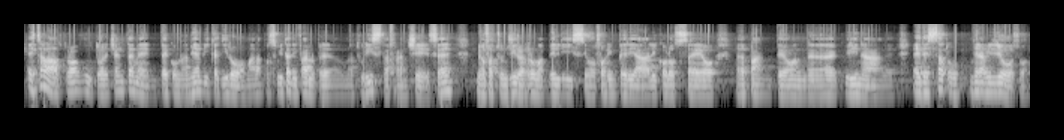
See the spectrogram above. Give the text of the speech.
E tra l'altro ho avuto recentemente con una mia amica di Roma la possibilità di farlo per una turista francese. Abbiamo fatto un giro a Roma bellissimo, Fori Imperiali, Colosseo, eh, Pantheon, eh, Quirinale ed è stato meraviglioso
